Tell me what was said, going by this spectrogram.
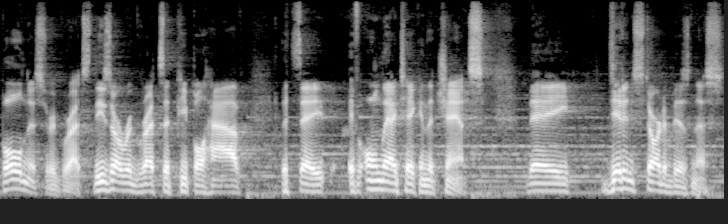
boldness regrets. These are regrets that people have that say, if only I'd taken the chance. They didn't start a business.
